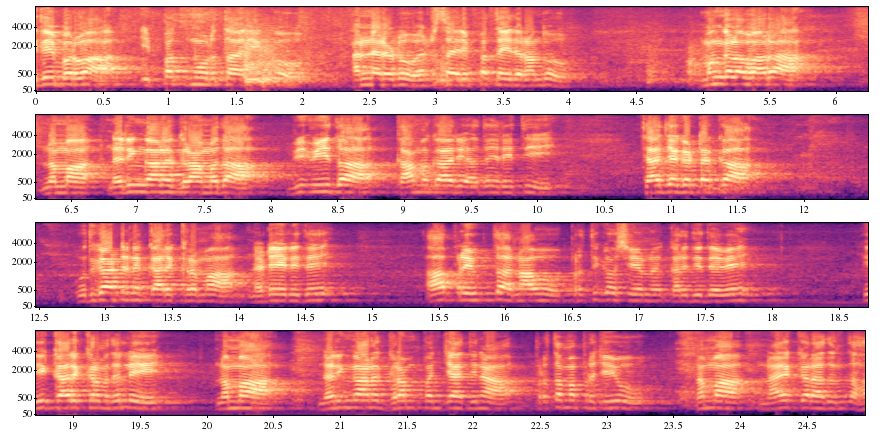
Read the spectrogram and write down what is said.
ಇದೇ ಬರುವ ಇಪ್ಪತ್ತ್ಮೂರು ತಾರೀಕು ಹನ್ನೆರಡು ಎರಡು ಸಾವಿರದ ಇಪ್ಪತ್ತೈದರಂದು ಮಂಗಳವಾರ ನಮ್ಮ ನರಿಂಗಾನ ಗ್ರಾಮದ ವಿವಿಧ ಕಾಮಗಾರಿ ಅದೇ ರೀತಿ ತ್ಯಾಜ್ಯ ಘಟಕ ಉದ್ಘಾಟನೆ ಕಾರ್ಯಕ್ರಮ ನಡೆಯಲಿದೆ. ಆ ಪ್ರಯುಕ್ತ ನಾವು ಪ್ರತಿಗೋಷ್ಠಿಯನ್ನು ಕರೆದಿದ್ದೇವೆ. ಈ ಕಾರ್ಯಕ್ರಮದಲ್ಲಿ ನಮ್ಮ ನರಿಂಗಾನ ಗ್ರಾಮ ಪಂಚಾಯತಿನ ಪ್ರಥಮ ಪ್ರಜೆಯು ನಮ್ಮ ನಾಯಕರಾದಂತಹ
